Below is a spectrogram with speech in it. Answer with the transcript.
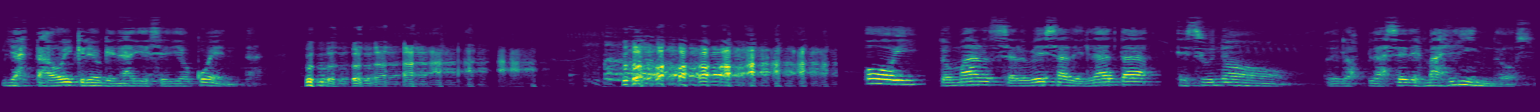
Y hasta hoy creo que nadie se dio cuenta. Hoy tomar cerveza de lata es uno de los placeres más lindos,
